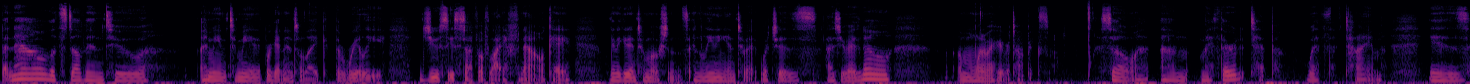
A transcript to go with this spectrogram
But now let's delve into, I mean, to me, we're getting into like the really juicy stuff of life now, okay? We're going to get into emotions and leaning into it, which is, as you guys know, um, one of my favorite topics. So, um, my third tip with time is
